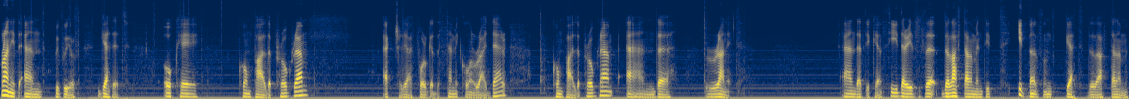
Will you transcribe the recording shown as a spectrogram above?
run it and we will get it. Okay compile the program actually I forget the semicolon right there. Compile the program and uh, run it. And as you can see there is uh, the last element. It it doesn't get the last element.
